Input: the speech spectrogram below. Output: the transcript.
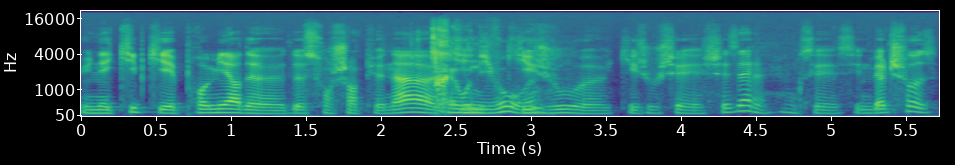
une équipe qui est première de, de son championnat, euh, Très qui, haut niveau, qui joue, euh, qui joue chez, chez elle. Donc c'est une belle chose.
